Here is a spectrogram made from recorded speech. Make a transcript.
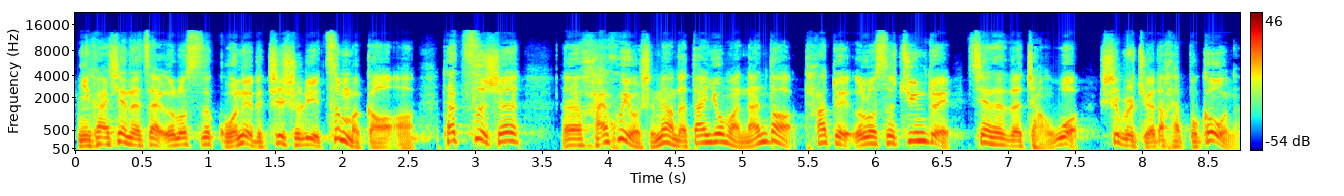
你看现在在俄罗斯国内的支持率这么高啊，他自身呃还会有什么样的担忧吗？难道他对俄罗斯军队现在的掌握是不是觉得还不够呢？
